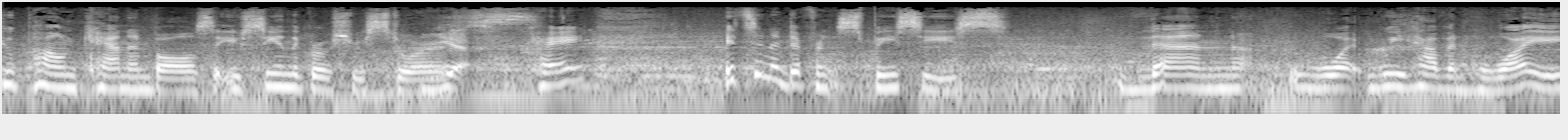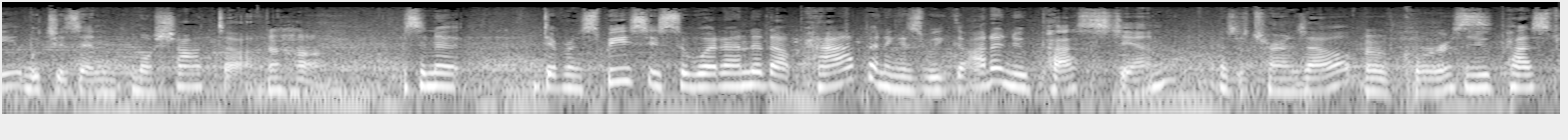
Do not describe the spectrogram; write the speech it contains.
two-pound cannonballs that you see in the grocery stores. Yes. Okay, it's in a different species than what we have in Hawaii, which is in Moschata. Uh-huh. It's in a different species. So what ended up happening is we got a new pest in, as it turns out. Of course. The new pest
